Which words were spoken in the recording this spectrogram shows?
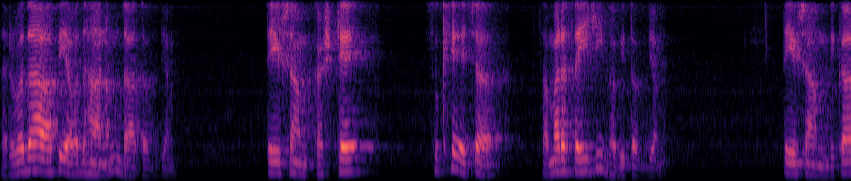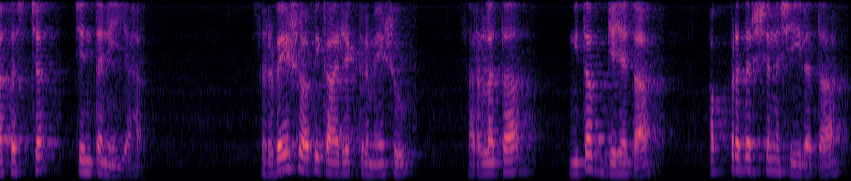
सर्वदा अपि अवधानं दातव्यं तेषां कष्टे सुखे च समरसैः भवितव्यम् तेषां विकासश्च चिन्तनीयः। सर्वेषु अपि कार्यक्रमेषु सरलता मितव्ययता अप्रदर्शनशीलता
